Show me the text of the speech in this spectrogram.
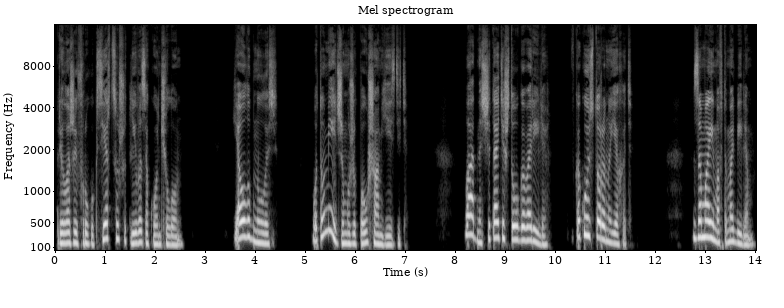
Приложив руку к сердцу, шутливо закончил он. Я улыбнулась. Вот умеет же мужик по ушам ездить. Ладно, считайте, что уговорили. В какую сторону ехать? За моим автомобилем.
